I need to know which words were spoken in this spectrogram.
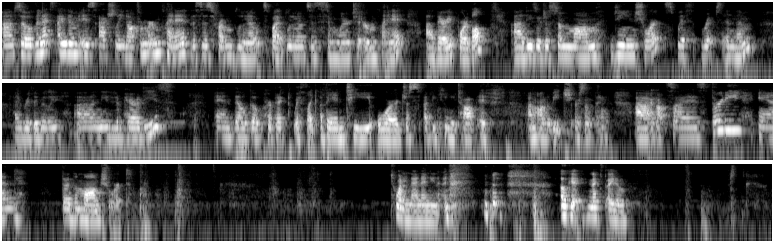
Um, so the next item is actually not from Urban Planet. This is from Bluenotes, but Bluenotes is similar to Urban Planet, uh, very affordable. Uh, these are just some mom jean shorts with rips in them. I really, really uh, needed a pair of these and they'll go perfect with like a band tee or just a bikini top if I'm on the beach or something. Uh, I got size 30 and they're the mom short. $29.99. okay, next item.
